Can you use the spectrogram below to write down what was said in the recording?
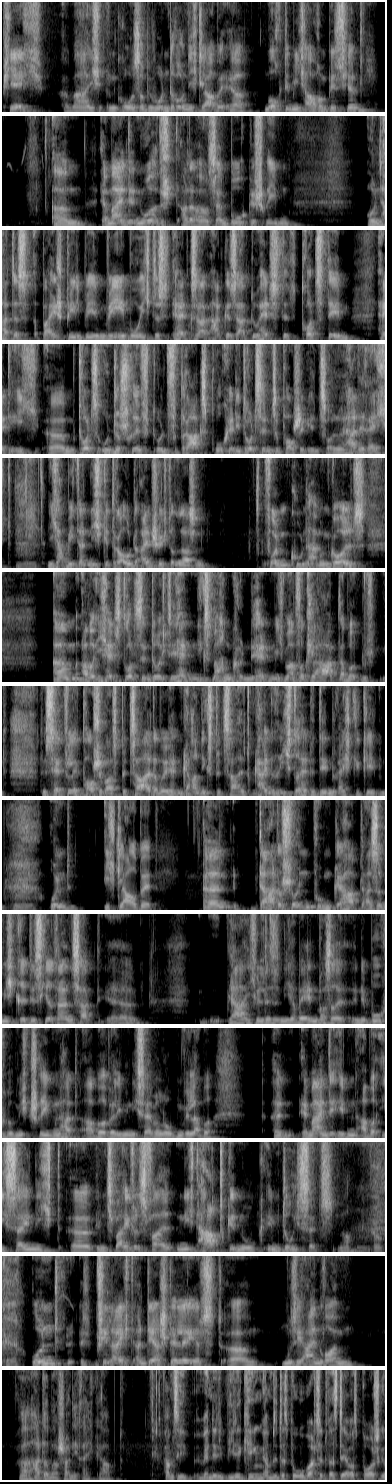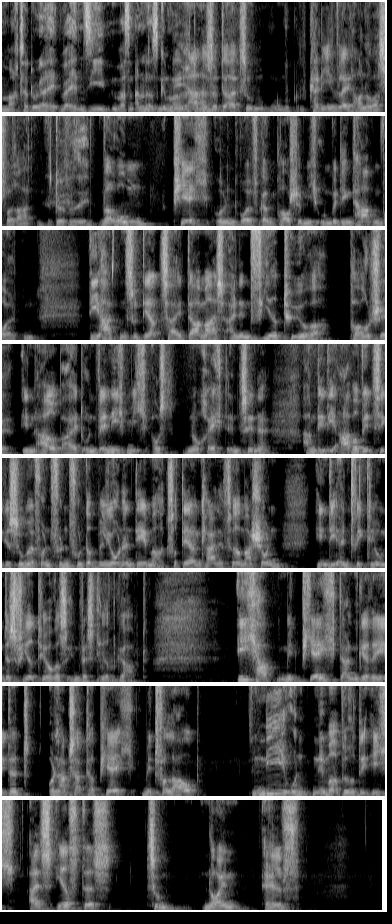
Piech war ich ein großer Bewunderer und ich glaube, er mochte mich auch ein bisschen. Ähm, er meinte nur, das hat er aus seinem Buch geschrieben, und hat das Beispiel BMW, wo ich das, er hat gesagt, hat gesagt du hättest es trotzdem, hätte ich ähm, trotz Unterschrift und Vertragsbruch, hätte ich trotzdem zu Porsche gehen sollen. Und er hatte recht. Mhm. Ich habe mich dann nicht getraut, einschüchtern lassen von Kuhnheim und Golz. Ähm, aber ich hätte es trotzdem durch, die hätten nichts machen können. Die hätten mich mal verklagt, aber das, das hätte vielleicht Porsche was bezahlt, aber wir hätten gar nichts bezahlt. Kein Richter hätte denen Recht gegeben. Mhm. Und ich glaube, äh, da hat er schon einen Punkt gehabt, als er mich kritisiert hat und sagt, äh, ja, ich will das nicht erwähnen, was er in dem Buch über mich geschrieben hat, aber weil ich mich nicht selber loben will, aber er meinte eben, aber ich sei nicht äh, im Zweifelsfall nicht hart genug im Durchsetzen. Ne? Okay. Und vielleicht an der Stelle jetzt äh, muss ich einräumen, äh, hat er wahrscheinlich recht gehabt. Haben Sie Wendy Wiedeking, haben Sie das beobachtet, was der aus Porsche gemacht hat? Oder hätten Sie was anders gemacht? Ja, also dazu kann ich Ihnen vielleicht auch noch was verraten. Dürfen Sie. Warum Piech und Wolfgang Porsche mich unbedingt haben wollten. Die hatten zu der Zeit damals einen Viertürer Porsche in Arbeit und wenn ich mich aus noch recht entsinne, haben die die aberwitzige Summe von 500 Millionen D-Mark für deren kleine Firma schon in die Entwicklung des Viertürers investiert mhm. gehabt. Ich habe mit Piech dann geredet und habe gesagt, Herr Piech, mit Verlaub, nie und nimmer würde ich als erstes zum 911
